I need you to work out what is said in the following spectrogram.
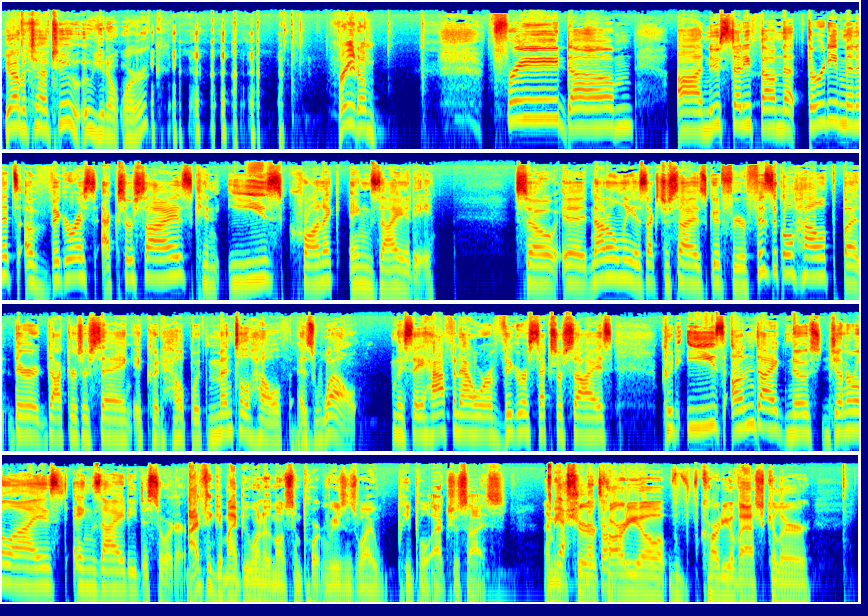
You have a tattoo. Oh, you don't work? freedom. Freedom. A new study found that 30 minutes of vigorous exercise can ease chronic anxiety. So, it, not only is exercise good for your physical health, but their doctors are saying it could help with mental health as well. And they say half an hour of vigorous exercise could ease undiagnosed generalized anxiety disorder. I think it might be one of the most important reasons why people exercise. I mean, Yes, sure, cardio, cardiovascular,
